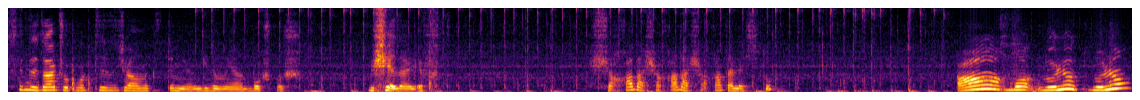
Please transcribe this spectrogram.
Siz daha çok vaktinizi çalmak istemiyorum. Gidin yani boş boş. Bir şeyler yapın. Şaka da şaka da şaka da let's do. Ah bu Lola Lola.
